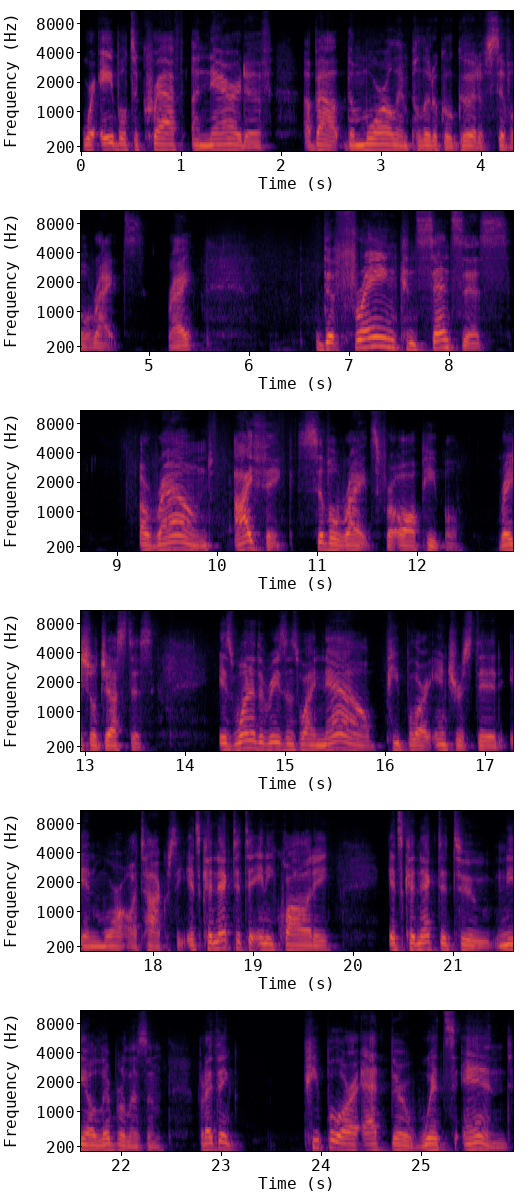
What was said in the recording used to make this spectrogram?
we're able to craft a narrative about the moral and political good of civil rights, right? The fraying consensus around, I think, civil rights for all people, racial justice, is one of the reasons why now people are interested in more autocracy. It's connected to inequality, it's connected to neoliberalism, but I think people are at their wits' end.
